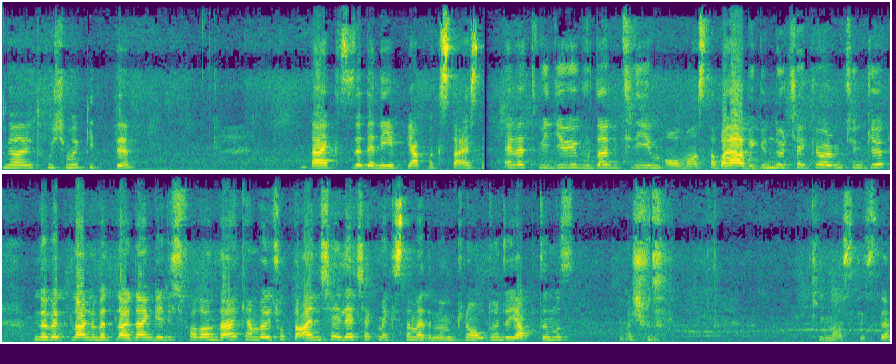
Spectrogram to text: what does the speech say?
Gayet hoşuma gitti. Belki size deneyip yapmak istersiniz. Evet videoyu burada bitireyim olmazsa. Bayağı bir gündür çekiyorum çünkü nöbetler nöbetlerden geliş falan derken böyle çok da aynı şeyleri çekmek istemedim. Mümkün olduğunca yaptığımız şurada kil maskesi.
